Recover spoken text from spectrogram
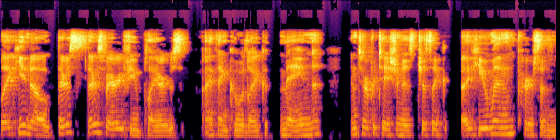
Like you know, there's there's very few players I think who would like main interpretation is just like a human person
